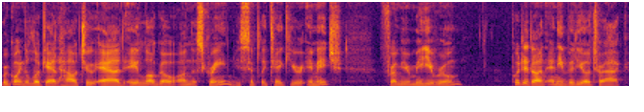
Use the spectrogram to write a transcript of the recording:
We're going to look at how to add a logo on the screen. You simply take your image from your media room, put it on any video track,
